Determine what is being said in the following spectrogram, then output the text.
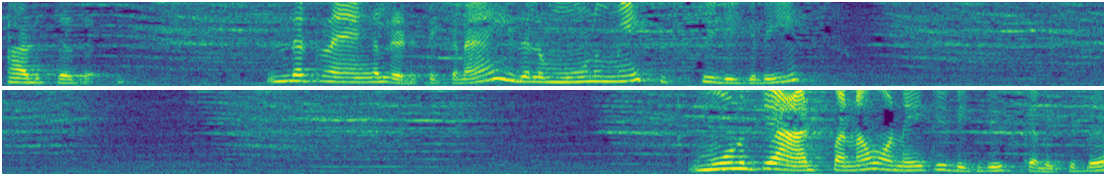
அடுத்தது. இந்த ட்ரையாங்கிள் எடுத்துக்கிறேன். இதில் மூணுமே சிக்ஸ்டி டிகிரிஸ் மூணுத்தையும் ஆட் பண்ணால் ஒன் எயிட்டி டிகிரிஸ் கிடைக்குது.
